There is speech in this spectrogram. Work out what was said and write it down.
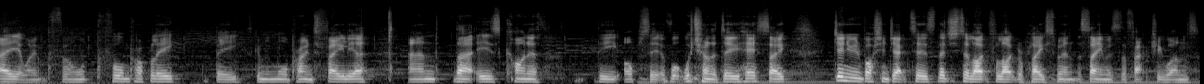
A, it won't perform, perform properly, B, it's going to be more prone to failure. And that is kind of the opposite of what we're trying to do here. So genuine Bosch injectors, they're just a like for like replacement, the same as the factory ones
